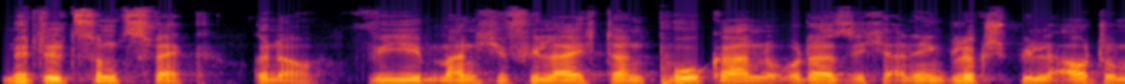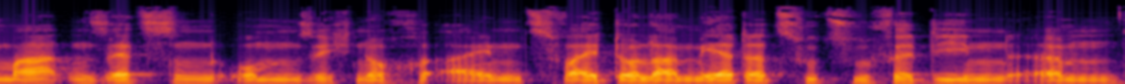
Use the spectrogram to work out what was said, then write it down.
Mittel zum Zweck, genau. Wie manche vielleicht dann pokern oder sich an den Glücksspielautomaten setzen, um sich noch ein, zwei Dollar mehr dazu zu verdienen, ähm,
